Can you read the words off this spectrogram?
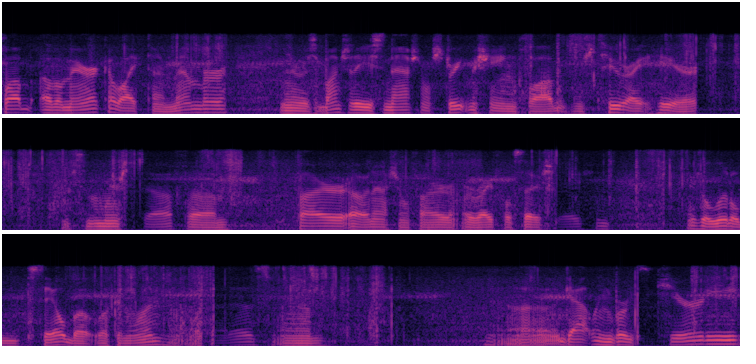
Club of America, lifetime member. And there's a bunch of these National Street Machine Clubs. There's two right here. There's some more stuff. Um, fire, oh, National Fire or Rifle Association. There's a little sailboat looking one. I don't know what that is. Um, uh, Gatlinburg Security.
